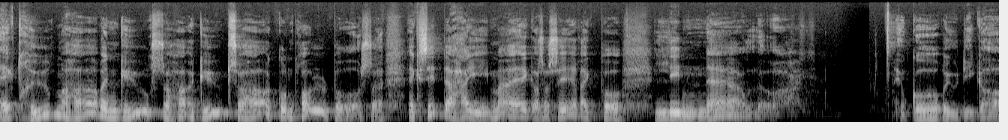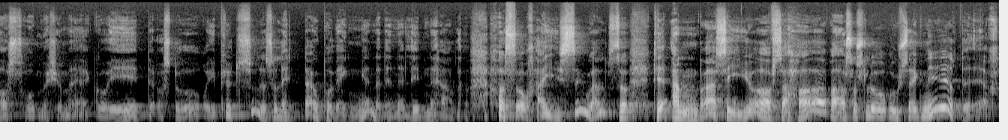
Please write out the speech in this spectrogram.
Jeg tror vi har en Gud som har, Gud som har kontroll på oss. Jeg sitter hjemme jeg, og så ser jeg på Linnerl. Hun går ut i gassrommet hos meg og eter og står. og Plutselig så letter hun på vengene, denne Linneherla. Og så reiser hun altså til andre sida av Sahara, og så slår hun seg ned der.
